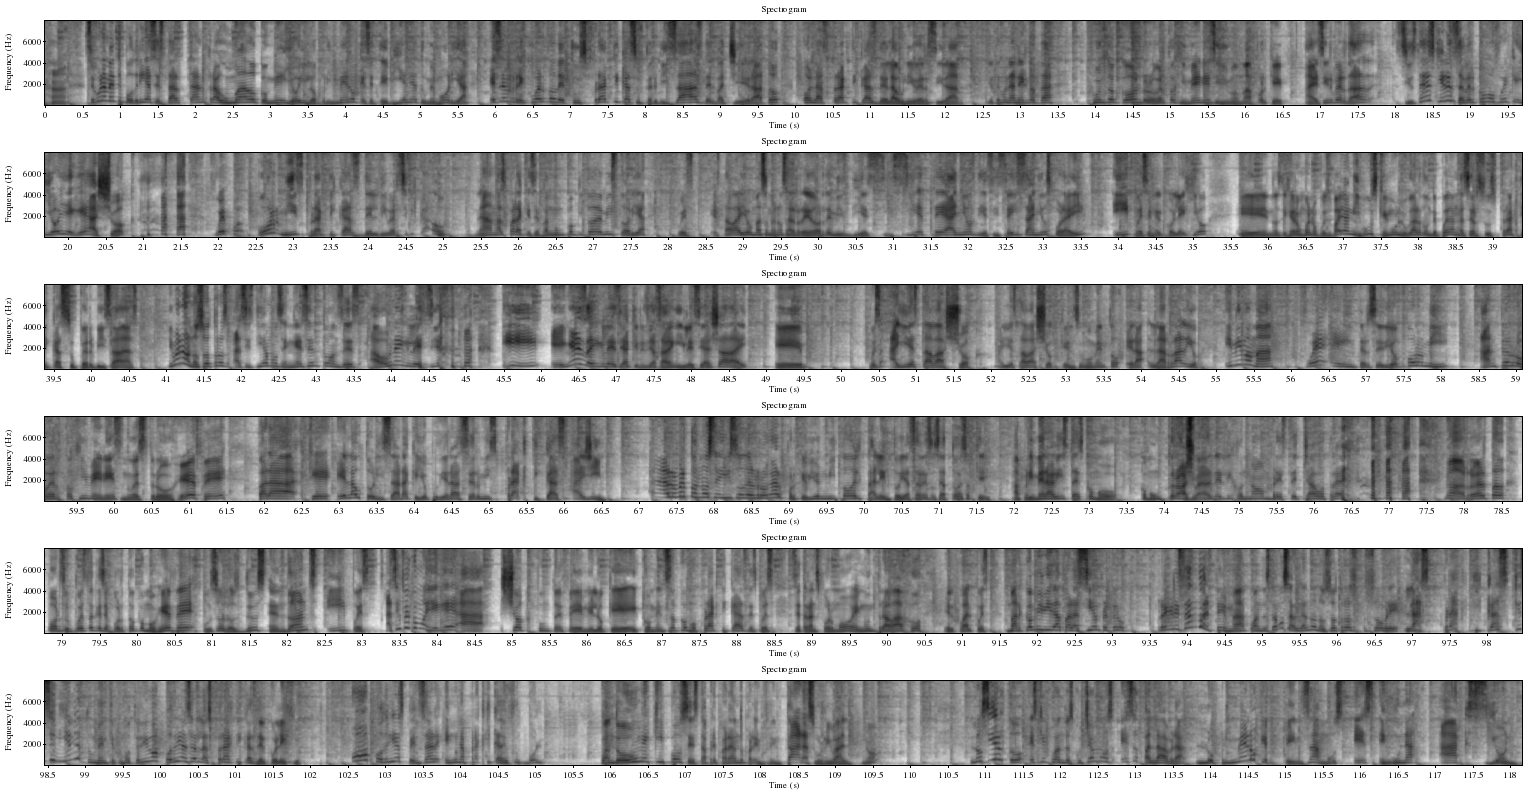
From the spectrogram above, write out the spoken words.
Seguramente podrías estar tan traumado con ello y lo primero que se te viene a tu memoria es el recuerdo de tus prácticas supervisadas del bachillerato o las prácticas de la universidad. Yo tengo una anécdota junto con Roberto Jiménez y mi mamá porque, a decir verdad, si ustedes quieren saber cómo fue que yo llegué a Shock, fue por, por mis prácticas del diversificado. Nada más para que sepan un poquito de mi historia, pues estaba yo más o menos alrededor de mis 17 años, 16 años por ahí. Y pues en el colegio eh, nos dijeron, bueno, pues vayan y busquen un lugar donde puedan hacer sus prácticas supervisadas. Y bueno, nosotros asistíamos en ese entonces a una iglesia y en esa iglesia, quienes ya saben, iglesia Shaddai, eh, pues ahí estaba Shock. Ahí estaba Shock, que en su momento era la radio. Y mi mamá fue e intercedió por mí ante Roberto Jiménez, nuestro jefe, para que él autorizara que yo pudiera hacer mis prácticas allí. A Roberto no se hizo del rogar porque vio en mí todo el talento, ya sabes, o sea, todo eso que a primera vista es como, como un crush, ¿verdad? Él dijo, no, hombre, este chavo trae... no, Roberto, por supuesto que se portó como jefe, puso los do's and don'ts y pues así fue como llegué a shock.fm. Lo que comenzó como prácticas, después se transformó en un trabajo, el cual pues marcó mi vida para siempre, pero... Regresando al tema, cuando estamos hablando nosotros sobre las prácticas, ¿qué se viene a tu mente? Como te digo, podrían ser las prácticas del colegio. Podrías pensar en una práctica de fútbol. Cuando un equipo se está preparando para enfrentar a su rival, ¿no? Lo cierto es que cuando escuchamos esa palabra, lo primero que pensamos es en una acción.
